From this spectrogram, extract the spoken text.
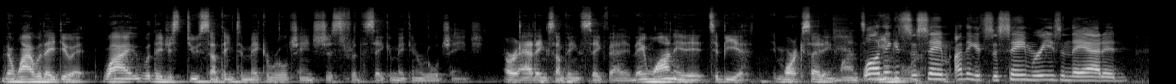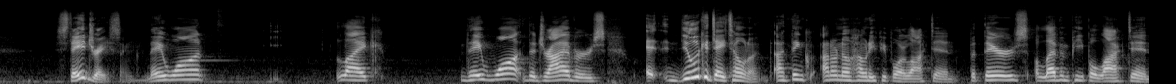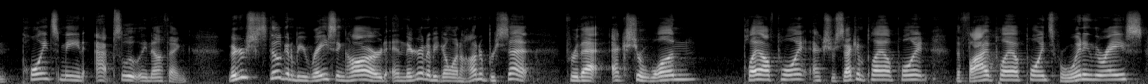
Then why would they do it? Why would they just do something to make a rule change just for the sake of making a rule change or adding something to sake of adding? They wanted it to be a, more exciting. Well, I think it's more. the same. I think it's the same reason they added stage racing. They want like they want the drivers Eh, you look at Daytona. I think I don't know how many people are locked in, but there's 11 people locked in. Points mean absolutely nothing. They're still going to be racing hard, and they're going to be going 100% for that extra one playoff point, extra second playoff point, the five playoff points for winning the race.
